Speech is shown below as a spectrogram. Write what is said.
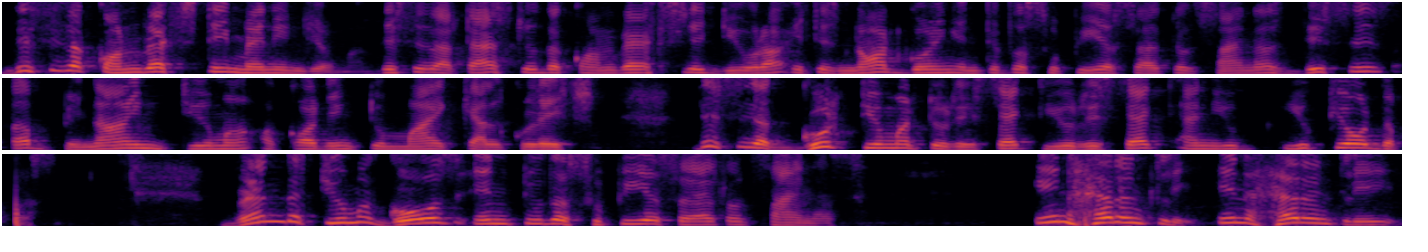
this is a convexity meningioma. This is attached to the convexity dura. It is not going into the superior sagittal sinus. This is a benign tumor according to my calculation. This is a good tumor to resect. You resect and you, you cure the person. When the tumor goes into the superior sagittal sinus, inherently, inherently,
